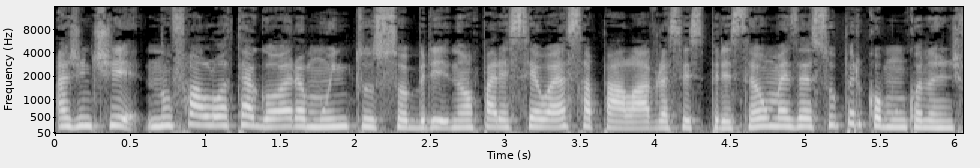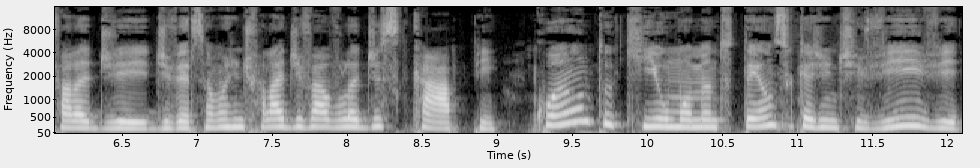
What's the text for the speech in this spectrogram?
A gente não falou até agora muito sobre, não apareceu essa palavra, essa expressão, mas é super comum quando a gente fala de diversão, a gente falar de válvula de escape quanto que o momento tenso que a gente vive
